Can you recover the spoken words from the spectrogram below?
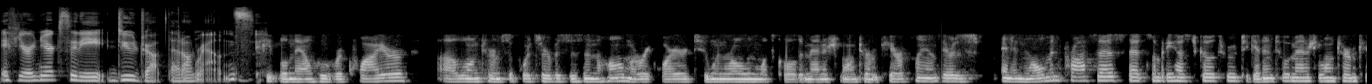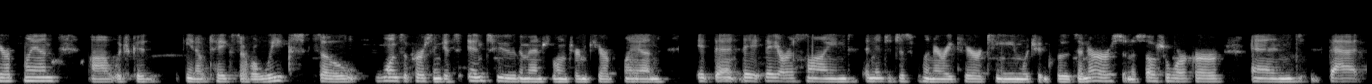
if you're in New York City, do drop that on rounds. People now who require uh, long term support services in the home are required to enroll in what's called a managed long term care plan. There's an enrollment process that somebody has to go through to get into a managed long term care plan, uh, which could you know take several weeks. So once a person gets into the managed long term care plan, it then they, they are assigned an interdisciplinary care team, which includes a nurse and a social worker, and that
